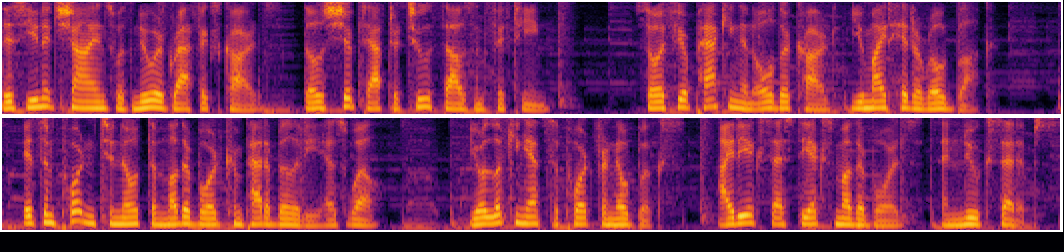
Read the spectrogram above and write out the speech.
This unit shines with newer graphics cards, those shipped after 2015. So if you're packing an older card, you might hit a roadblock. It's important to note the motherboard compatibility as well. You're looking at support for notebooks, ITX STX motherboards, and NUC setups.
